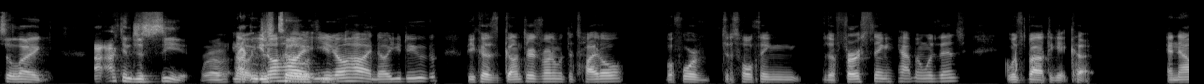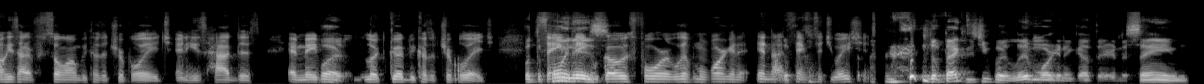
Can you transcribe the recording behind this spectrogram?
to like I, I can just see it, bro. No, you know how I, if you know how I know you do because Gunther's running with the title before this whole thing, the first thing happened with Vince was about to get cut, and now he's had it for so long because of Triple H, and he's had this and made But- looked good because of Triple H. But the Same point thing is, goes for Liv Morgan in that The- same situation. the fact that you put Liv Morgan and Gunther in the same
